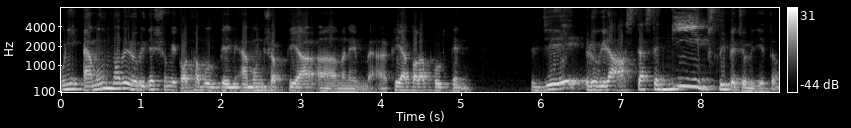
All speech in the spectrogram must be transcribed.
উনি এমনভাবে রোগীদের সঙ্গে কথা বলতেন, এমন সব ক্রিয়া মানে ক্রিয়াকলাপ করতেন যে রোগীরা আস্তে আস্তে ডিপ স্লিপে চলে যেত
